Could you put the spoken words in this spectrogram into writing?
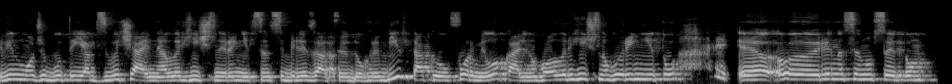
Він може бути як звичайний алергічний рініт з сенсибілізацією до грибів, так і у формі локального алергічного рініту е, е, ріносинуситу.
